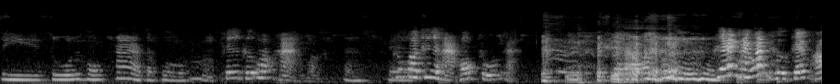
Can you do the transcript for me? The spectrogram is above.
สี่ศูนย์หกห้าจ้ะปูอืมคือคือหกห่างบ่อ่าคือว่าคือหาหกศูนย์อะสี่สี่หาเพื่อนใครว่าถือเค้กเขา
